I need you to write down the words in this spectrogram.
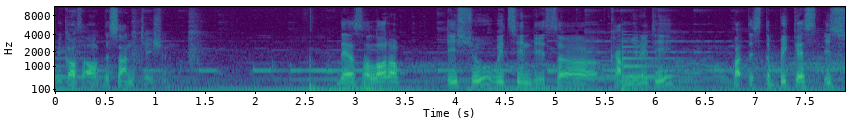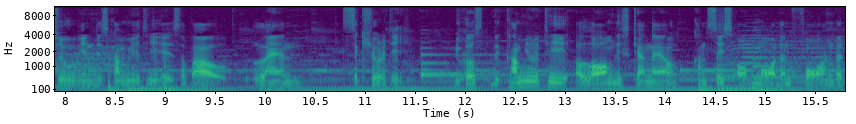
because of the sanitation. There's a lot of issue within this uh, community but this, the biggest issue in this community is about land security because the community along this canal consists of more than 400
